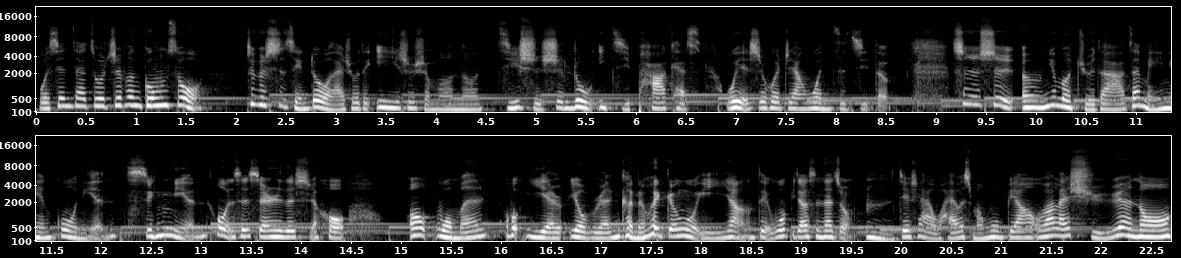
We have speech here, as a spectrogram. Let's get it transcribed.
我现在做这份工作。这个事情对我来说的意义是什么呢？即使是录一集 podcast，我也是会这样问自己的。甚至是，嗯，你有没有觉得啊，在每一年过年、新年或者是生日的时候，哦，我们也有人可能会跟我一样，对我比较是那种，嗯，接下来我还有什么目标？我要来许愿哦，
